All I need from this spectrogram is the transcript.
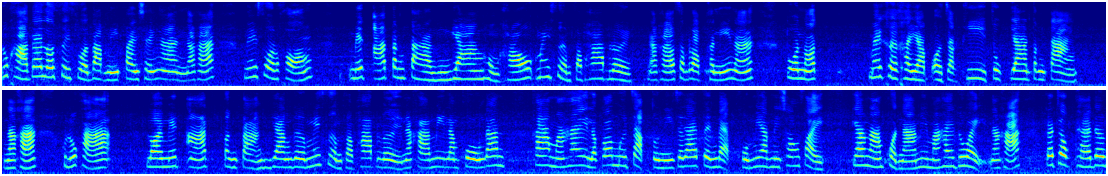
ลูกค้าได้รถสวยๆแบบนี้ไปใช้งานนะคะ ในส่วนของเม็ดอาร์ตต่างๆ หรือยางของเขาไม่เสื่อมสภาพเลยนะคะสำหรับคันนี้นะ ตัวน็อต ไม่เคยขยับออกจากที่จุกยางต่างๆนะคะ คุณลูกค้ารอยเม็ดอาร์ตต่างๆ ยางเดิมไม่เสื่อมสภาพเลยนะคะ มีลำโพงด้านข้างมาให้ แล้วก็มือจับตัวนี้จะได้เป็นแบบโครเมียมมีช่องใส่แก้วน้ำขวดน้ำมีมาให้ด้วยนะคะ กระจกแท้เดิม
